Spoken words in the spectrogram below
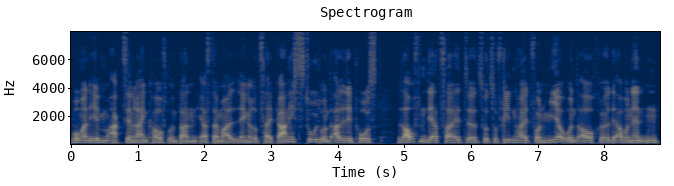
wo man eben Aktien reinkauft und dann erst einmal längere Zeit gar nichts tut. Und alle Depots laufen derzeit äh, zur Zufriedenheit von mir und auch äh, der Abonnenten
